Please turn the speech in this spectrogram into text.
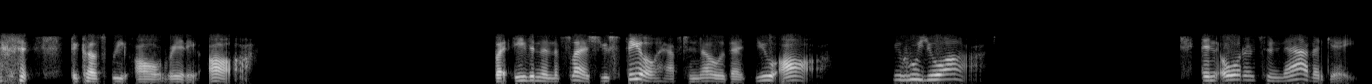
because we already are. But even in the flesh, you still have to know that you are who you are in order to navigate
